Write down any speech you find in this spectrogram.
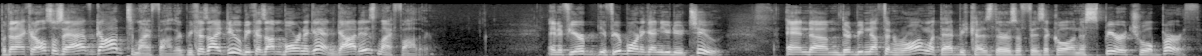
but then I could also say I have God to my father, because I do, because I'm born again. God is my father. And if you're, if you're born again, you do too. And um, there'd be nothing wrong with that because there's a physical and a spiritual birth.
